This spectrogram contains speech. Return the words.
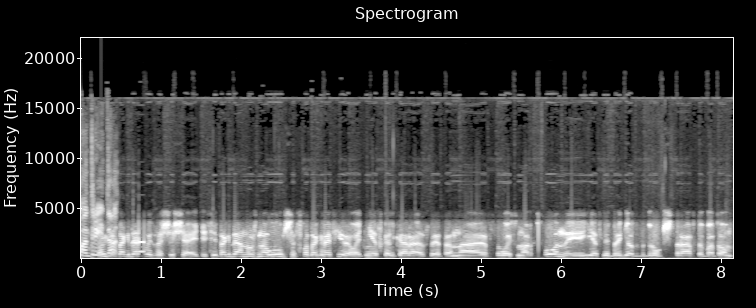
Андрей, Только да... тогда вы защищаетесь. И тогда нужно лучше сфотографировать несколько раз это на свой смартфон, и если придет вдруг штраф, то потом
